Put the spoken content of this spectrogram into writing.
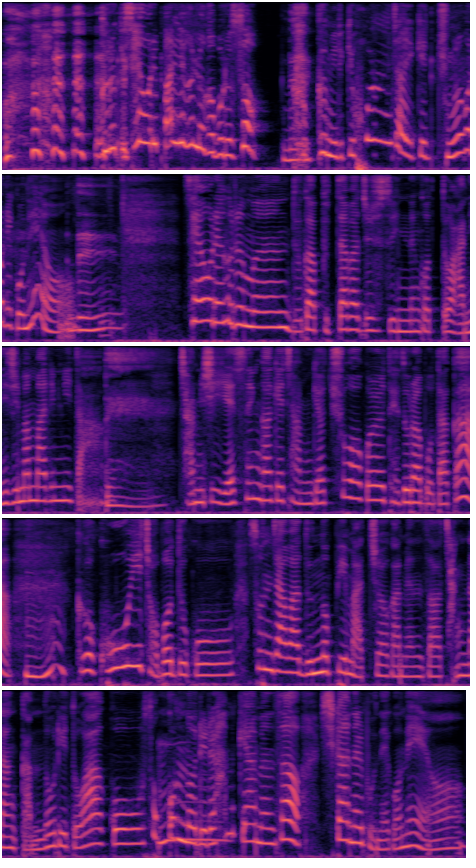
그렇게 세월이 빨리 흘러가 버렸어? 네. 가끔 이렇게 혼자 이렇게 중얼거리곤 해요. 네. 세월의 흐름은 누가 붙잡아 줄 수 있는 것도 아니지만 말입니다. 네. 잠시 옛 생각에 잠겨 추억을 되돌아보다가 음. 그거 고이 접어두고 손자와 눈높이 맞춰가면서 장난감 놀이도 하고 소꿉놀이를 음. 함께 하면서 시간을 보내곤 해요.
